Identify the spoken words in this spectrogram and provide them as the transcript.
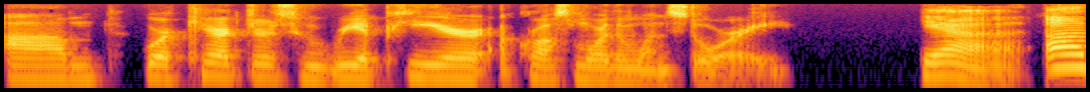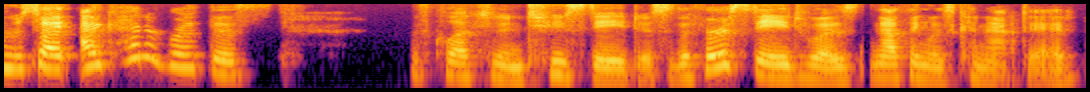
um, who are characters who reappear across more than one story? Yeah. Um, so I, I kind of wrote this this collection in two stages. So the first stage was nothing was connected.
